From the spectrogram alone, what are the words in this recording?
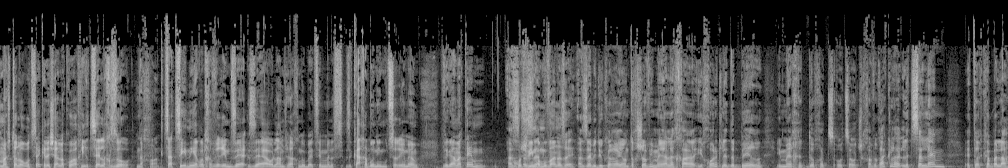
מה שאתה לא רוצה כדי שהלקוח ירצה לחזור. נכון. קצת ציני, אבל חברים, זה, זה העולם שאנחנו בעצם מנסים, זה ככה בונים מוצרים היום, וגם אתם אז, חושבים אז במובן הזה. אז זה בדיוק הרעיון, תחשוב אם היה לך יכולת לדבר עם מערכת דוח ההוצאות שלך, ורק לצלם את הקבלה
